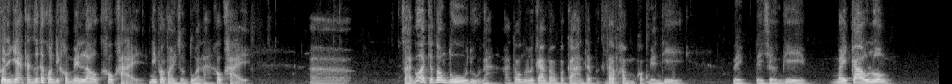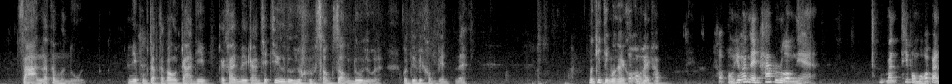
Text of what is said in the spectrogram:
ก็อย่างเงี้ยถ้าคือถ้าคนที่คอมเมนต์แล้วเข้าข่าย นี่ความเห็นส่วนตัวนะเข้าข่ายศาลก็อาจจะต้องดูอยู่นะอาจต้องดำเนินการบางประการ ถ้าถ้าคำคอมเมนต์ที่ในในเชิงที่ไม่ก้าวล่วงศาลรัฐธรรมนูญอันนี้ผมจับแต่ปรากฏการณ์ที่คล้ายๆมีการเช็คชื่อดูอยู่ส่องส่องดูอยู่คนที่ไปคอมเมนต์นะเมื่อกี้ถึงเมื่อไงขออภัยครับผมคิดว่าในภาพรวมเนี่ย มันที่ผมบอกว่าปั่น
